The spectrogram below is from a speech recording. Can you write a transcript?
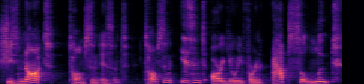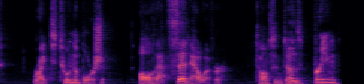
She's not, Thomson isn't. Thomson isn't arguing for an absolute right to an abortion. All that said, however, Thomson does bring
